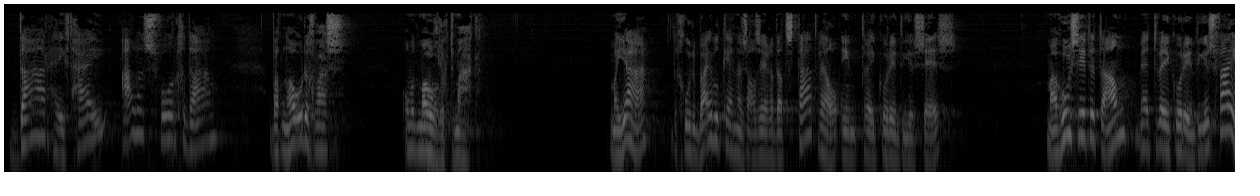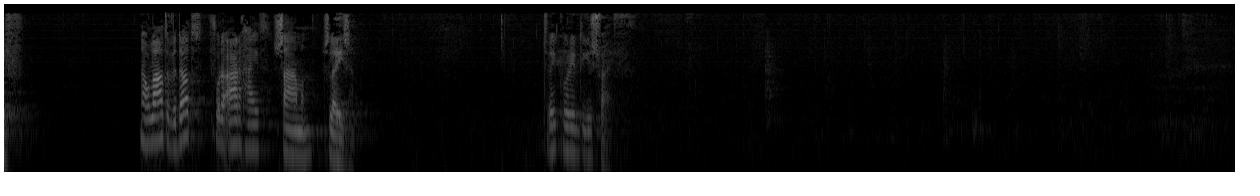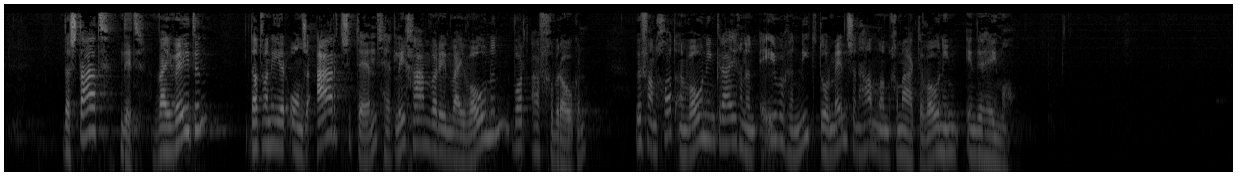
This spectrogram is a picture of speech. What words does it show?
Daar heeft Hij alles voor gedaan wat nodig was om het mogelijk te maken. Maar ja, de goede Bijbelkenner zal zeggen dat staat wel in 2 Korintiërs 6. Maar hoe zit het dan met 2 Korintiërs 5? Nou, laten we dat voor de aardigheid samen lezen. 2 Korintiërs 5. Daar staat dit. Wij weten dat wanneer onze aardse tent, het lichaam waarin wij wonen, wordt afgebroken, we van God een woning krijgen, een eeuwige, niet door mensenhanden gemaakte woning in de hemel.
